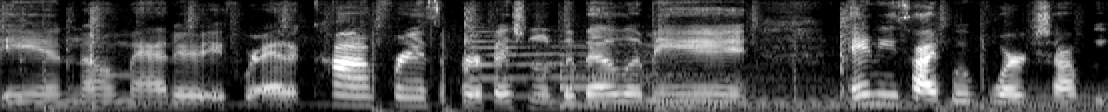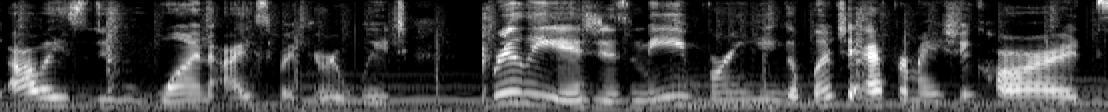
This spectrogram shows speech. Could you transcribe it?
and no matter if we're at a conference, a professional development, any type of workshop, we always do one icebreaker, which really is just me bringing a bunch of affirmation cards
